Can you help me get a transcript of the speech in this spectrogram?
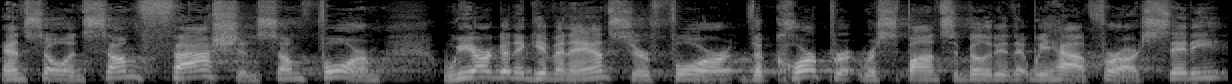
And so, in some fashion, some form, we are going to give an answer for the corporate responsibility that we have for our city,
